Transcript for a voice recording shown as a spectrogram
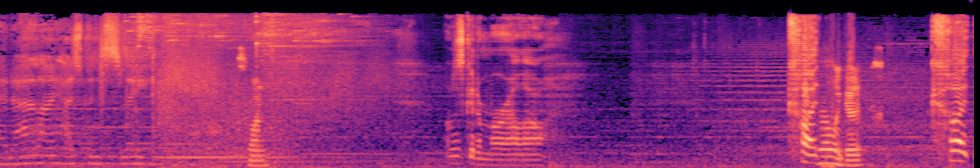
An ally has been slain. This one. I'll just get a Morello. Cut, Really good. cut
